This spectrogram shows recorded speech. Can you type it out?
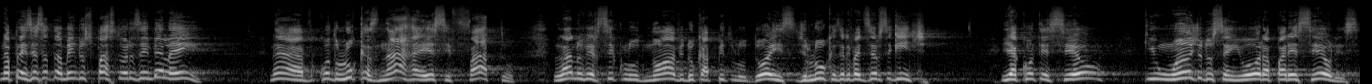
na presença também dos pastores em Belém. Né, quando Lucas narra esse fato, lá no versículo 9 do capítulo 2 de Lucas, ele vai dizer o seguinte: E aconteceu que um anjo do Senhor apareceu-lhes,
